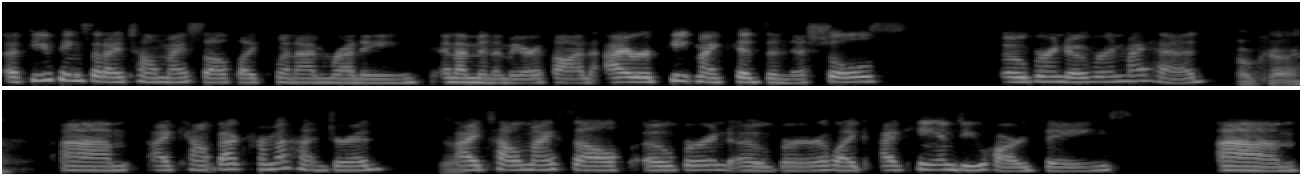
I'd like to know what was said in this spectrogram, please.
a few things that I tell myself, like when I'm running and I'm in a marathon, I repeat my kids' initials over and over in my head. Okay. Um, I count back from a 100. I tell myself over and over, like I can do hard things. Um,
